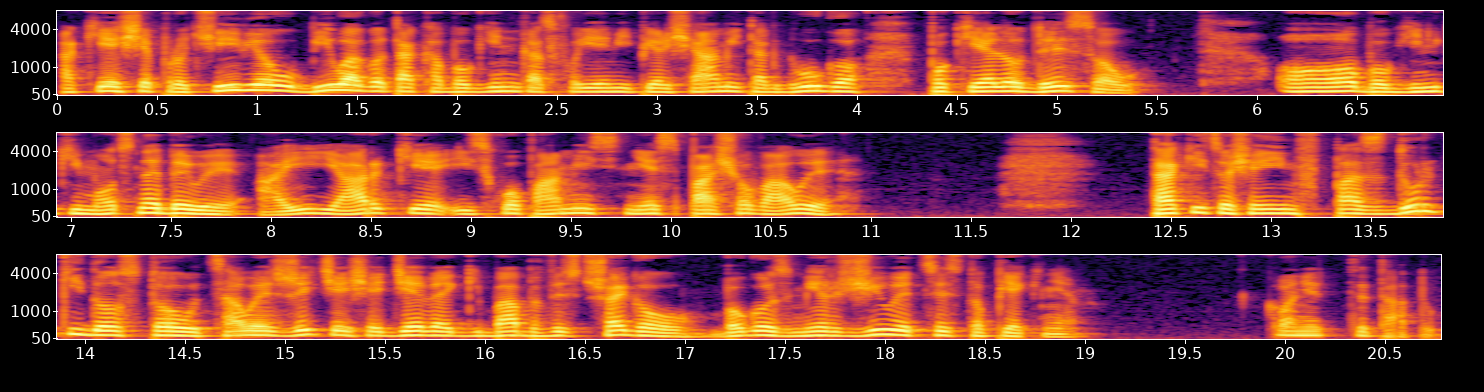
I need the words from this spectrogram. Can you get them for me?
A kie się prociwią, biła go taka boginka swoimi piersiami tak długo, pokielo dysą. O, boginki mocne były, a i jarkie i z chłopami nie spasiowały. Taki, co się im w pazdurki dostał, całe życie się dziewek i bab wystrzegą, bo go zmierziły cysto pięknie. Koniec cytatu.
